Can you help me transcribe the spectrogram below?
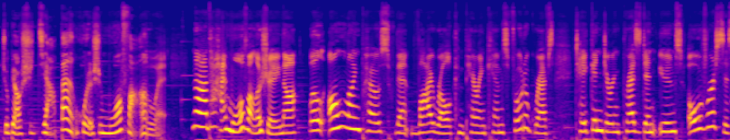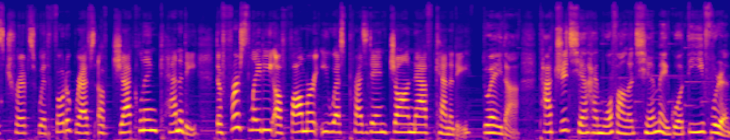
就表示假扮或者是模仿。对。那他还模仿了谁呢？Well, online posts went viral comparing Kim's photographs taken during President Yoon's overseas trips with photographs of Jacqueline Kennedy, the first lady of former U.S. President John F. Kennedy. 对的，他之前还模仿了前美国第一夫人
